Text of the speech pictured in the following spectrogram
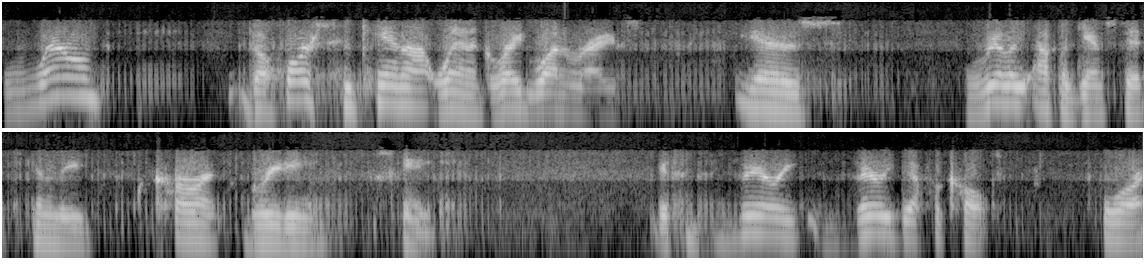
Well, the horse who cannot win a grade one race is really up against it in the current breeding scheme. It's very, very difficult for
